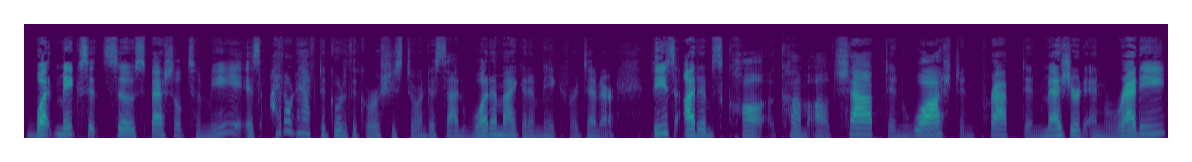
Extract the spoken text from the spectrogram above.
What makes it so special to me is I don't have to go to the grocery store and decide what am I going to make for dinner. These items call, come all chopped and washed and prepped and measured and ready.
